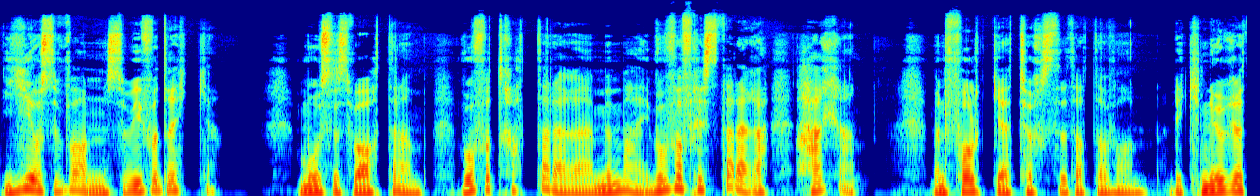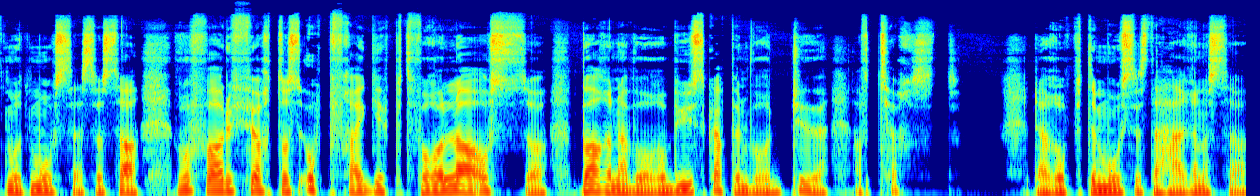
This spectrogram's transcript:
Gi oss vann så vi får drikke. Moses svarte dem, Hvorfor tretter dere med meg, hvorfor frister dere Herren? Men folket tørstet etter vann. De knurret mot Moses og sa, Hvorfor har du ført oss opp fra Egypt for å la oss og barna våre og buskapen vår dø av tørst? Da ropte Moses til Herren og sa,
